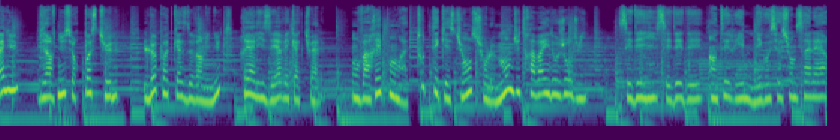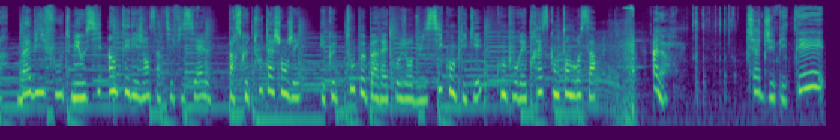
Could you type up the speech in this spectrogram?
Salut Bienvenue sur Postule, le podcast de 20 minutes réalisé avec Actual. On va répondre à toutes tes questions sur le monde du travail d'aujourd'hui. CDI, CDD, intérim, négociation de salaire, baby-foot, mais aussi intelligence artificielle, parce que tout a changé et que tout peut paraître aujourd'hui si compliqué qu'on pourrait presque entendre ça. Alors, ChatGPT,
